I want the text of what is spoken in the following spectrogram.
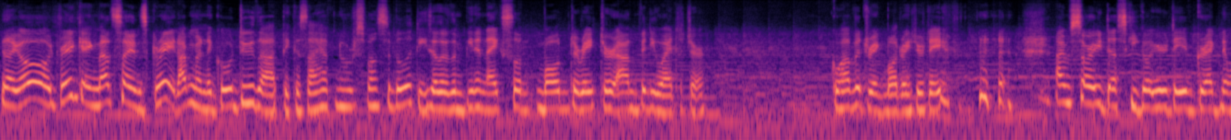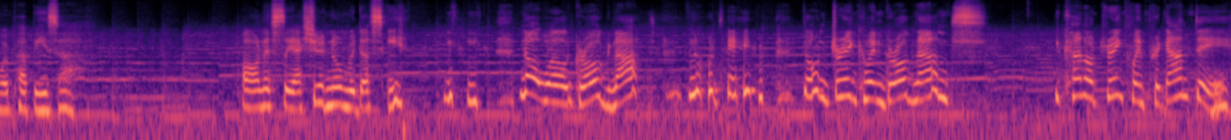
You're like, oh, drinking, that sounds great. I'm going to go do that because I have no responsibilities other than being an excellent moderator and video editor. Go have a drink, moderator Dave. I'm sorry Dusky got your Dave pregnant with puppies. Honestly, I should have known with Dusky. Not well, Grognat. No, Dave, don't drink when Grognant. You cannot drink when Pregante.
